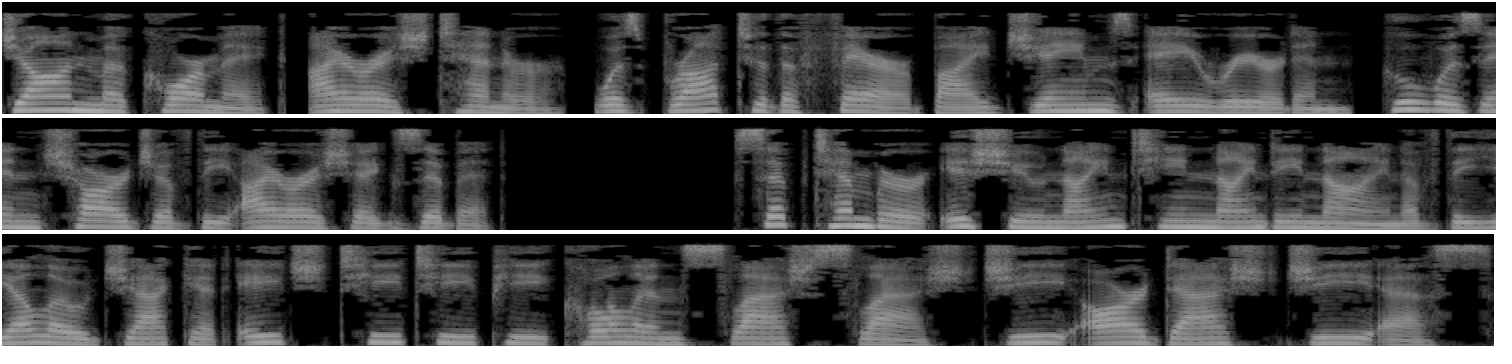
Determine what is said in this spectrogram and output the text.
John McCormack, Irish tenor, was brought to the fair by James A. Reardon, who was in charge of the Irish exhibit. September issue 1999 of the Yellow Jacket http colon slash slash gr gs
